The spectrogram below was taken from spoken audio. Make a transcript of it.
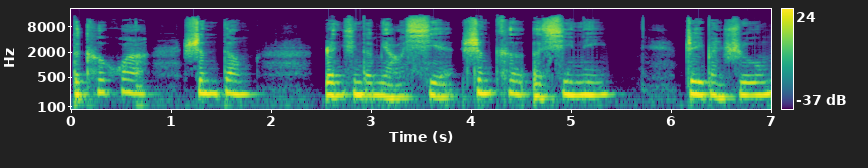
的刻画生动，人性的描写深刻而细腻。这一本书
